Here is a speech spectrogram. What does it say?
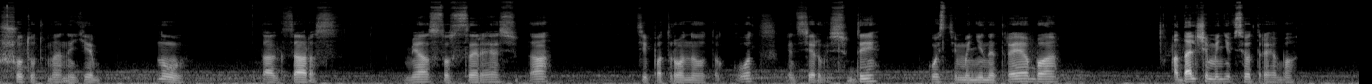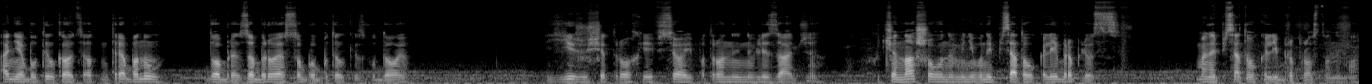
Що тут в мене є? Ну. Так, зараз. М'ясо сире сюди. Ці патрони отак от. Консерви сюди. Кості мені не треба. А далі мені все треба. А ні, бутилка оця от не треба. Ну, добре, заберу я з собою бутилки з водою. Їжу ще трохи і все, і патрони не влізають вже. Хоча на вони мені? Вони 50-го калібра плюс. У мене 50-го калібра просто нема.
